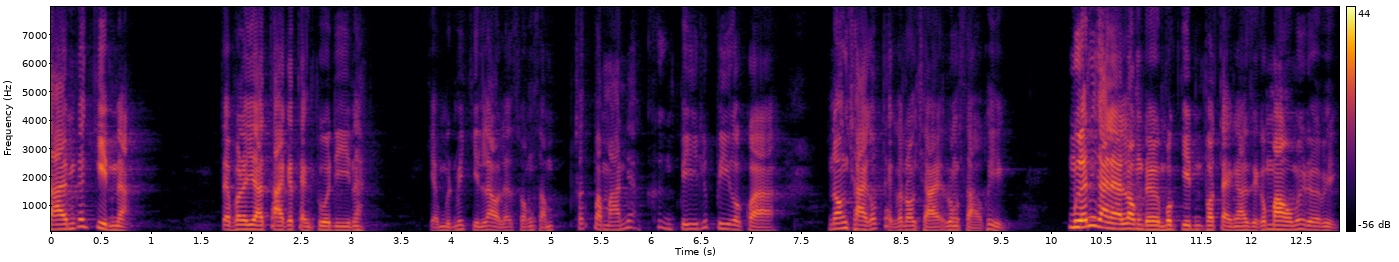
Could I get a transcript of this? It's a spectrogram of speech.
ตายมันก็กินน่ะ แต่ภรรยาตายก็แต่งตัวดีนะแกเหมือนไม่กินเหล้าแล้วสองสามสักประมาณเนี้ยครึ่งปีหรือปีกว่าๆ น้องชายเขาแต่งกับน้องชายน้องสาวเขาอีก เหมือนกันแหละลองเดิมพอกิน พอแต่งงานเสร็จก็เมาไม่เดิมอีก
